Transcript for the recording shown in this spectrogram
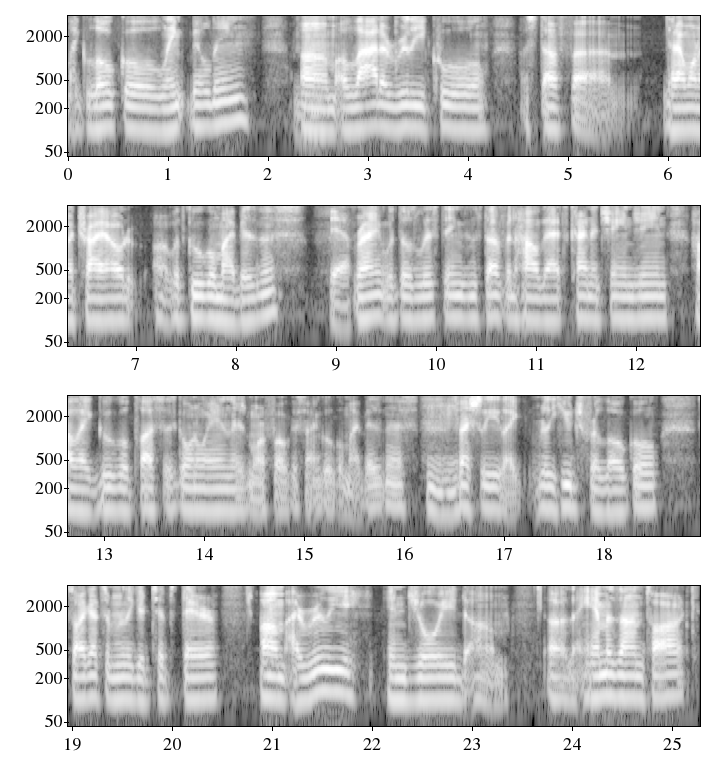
like local link building. Um, a lot of really cool stuff um, that I want to try out uh, with Google My Business. Yeah. right? With those listings and stuff and how that's kind of changing how like google plus is going away and there's more focus on google my business especially like really huge for local. So i got some really good tips there. Um, i really enjoyed um, uh, the amazon talk.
